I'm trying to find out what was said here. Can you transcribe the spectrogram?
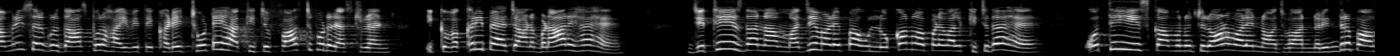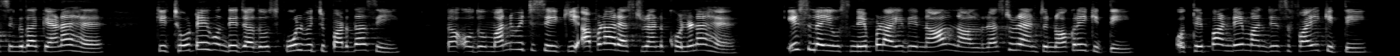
ਅੰਮ੍ਰਿਤਸਰ ਗੁਰਦਾਸਪੁਰ ਹਾਈਵੇ ਤੇ ਖੜੇ ਛੋਟੇ ਹਾਥੀ 'ਚ ਫਾਸਟ ਫੂਡ ਰੈਸਟੋਰੈਂਟ ਇੱਕ ਵੱਖਰੀ ਪਹਿਚਾਣ ਬਣਾ ਰਿਹਾ ਹੈ। ਜਿੱਥੇ ਇਸ ਦਾ ਨਾਮ ਮਾਝੇ ਵਾਲੇ ਭਾਊ ਲੋਕਾਂ ਨੂੰ ਆਪਣੇ ਵੱਲ ਖਿੱਚਦਾ ਹੈ, ਉੱਥੇ ਹੀ ਇਸ ਕੰਮ ਨੂੰ ਚਲਾਉਣ ਵਾਲੇ ਨੌਜਵਾਨ ਨਰਿੰਦਰਪਾਲ ਸਿੰਘ ਦਾ ਕਹਿਣਾ ਹੈ ਕਿ ਛੋਟੇ ਹੁੰਦੇ ਜਦੋਂ ਸਕੂਲ ਵਿੱਚ ਪੜ੍ਹਦਾ ਸੀ, ਤਾਂ ਉਦੋਂ ਮਨ ਵਿੱਚ ਸੀ ਕਿ ਆਪਣਾ ਰੈਸਟੋਰੈਂਟ ਖੋਲ੍ਹਣਾ ਹੈ। ਇਸ ਲਈ ਉਸਨੇ ਪੜ੍ਹਾਈ ਦੇ ਨਾਲ-ਨਾਲ ਰੈਸਟੋਰੈਂਟ 'ਚ ਨੌਕਰੀ ਕੀਤੀ, ਉੱਥੇ ਭਾਂਡੇ ਮਾਂਜੇ ਸਫ਼ਾਈ ਕੀਤੀ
